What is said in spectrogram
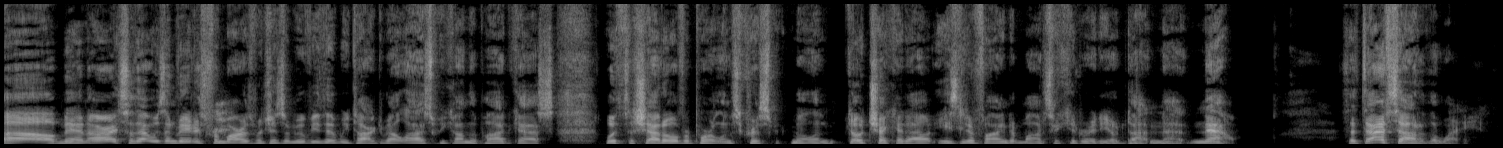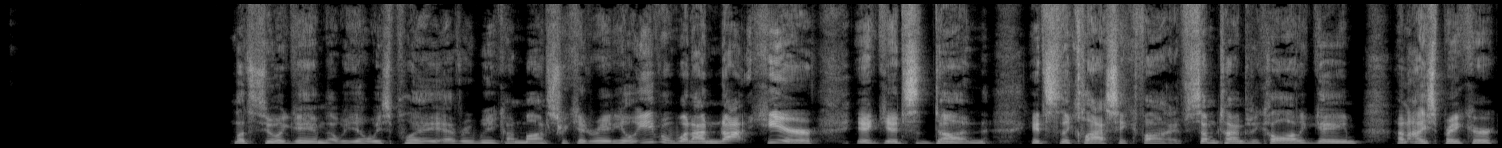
Oh man! All right, so that was Invaders from Mars, which is a movie that we talked about last week on the podcast with the Shadow over Portland's Chris McMillan. Go check it out. Easy to find at monsterkidradio.net. Now that that's out of the way, let's do a game that we always play every week on Monster Kid Radio. Even when I'm not here, it gets done. It's the Classic Five. Sometimes we call it a game, an icebreaker.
